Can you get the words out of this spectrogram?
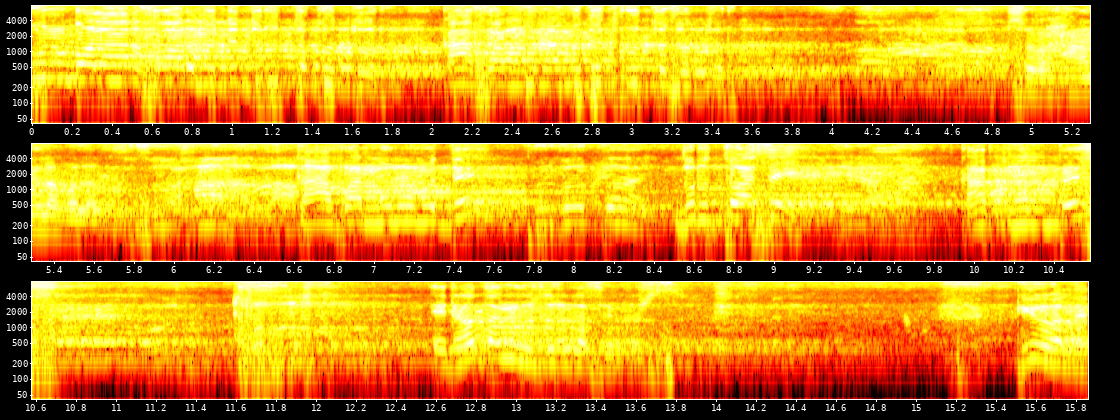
কোন বলার হওয়ার মধ্যে দূরত্ব কদ্দুর কাফ আর নূরের মধ্যে দূরত্ব চদ্দুর সুবহানাল্লাহ বলেন। কাফ আর নূরের মধ্যে দূরত্ব আছে? কাপ নুন পেশ। এটাও তো আমি হুজুরের কাছে পড়ছি। কি বলে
